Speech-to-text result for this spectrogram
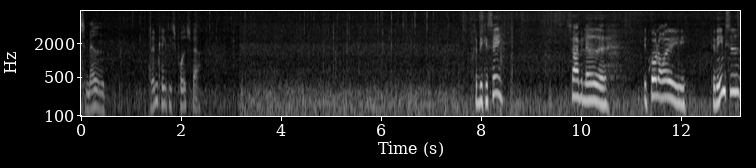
til maden. Hvem kan ikke lide sprød svær? Så vi kan se, så har vi lavet øh, et bål over i den ene side,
